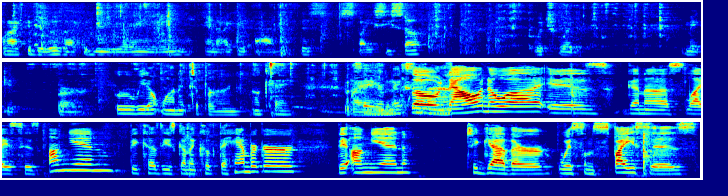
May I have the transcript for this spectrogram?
What I could do is I could be reining in and I could add this spicy stuff, which would make it burn. Ooh, we don't want it to burn. Okay. But So you're mixing So now Noah is gonna slice his onion because he's gonna cook the hamburger, the onion together with some spices.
